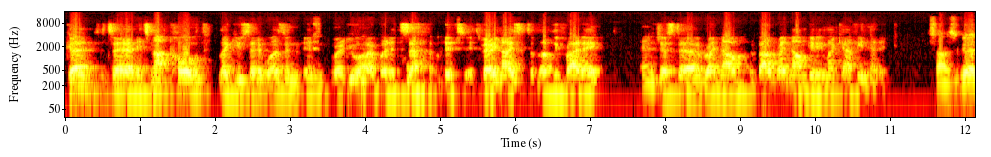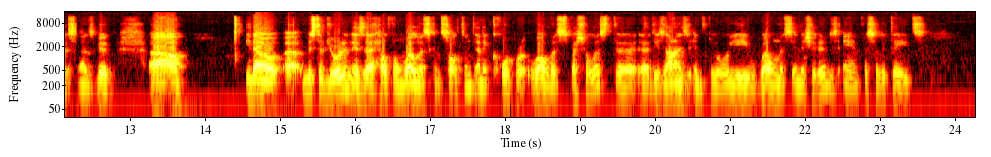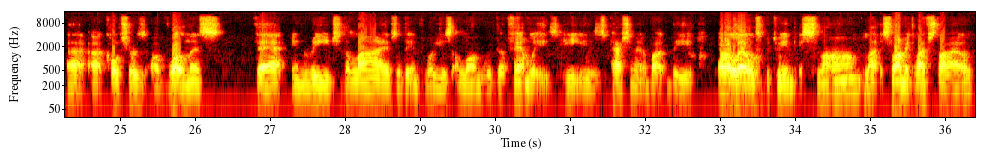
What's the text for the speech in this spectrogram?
Good. It's uh, it's not cold like you said it was in, in where you are, but it's uh, it's it's very nice. It's a lovely Friday, and just uh, right now, about right now, I'm getting my caffeine headache. Sounds good. Sounds good. Uh, you know, uh, Mr. Jordan is a health and wellness consultant and a corporate wellness specialist. Uh, uh, designs employee wellness initiatives and facilitates cultures of wellness that enrich the lives of the employees along with their families. He is passionate about the parallels between Islam, Islamic lifestyle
